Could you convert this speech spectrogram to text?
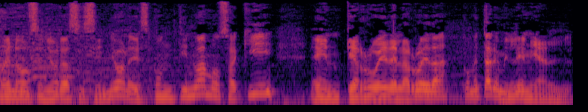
Bueno, señoras y señores, continuamos aquí en Que Ruede la Rueda. Comentario millennial.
